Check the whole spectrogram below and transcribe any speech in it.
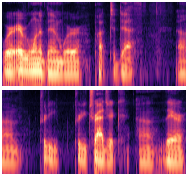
where every one of them were put to death. Um, pretty pretty tragic uh, there.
